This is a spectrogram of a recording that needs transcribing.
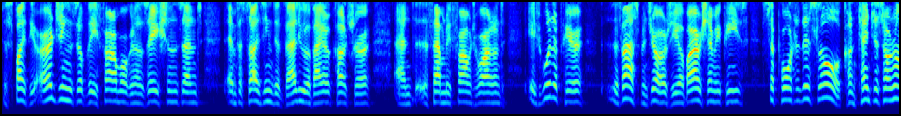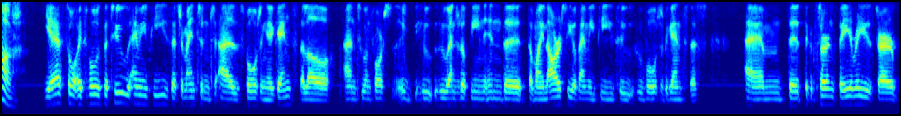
despite the urgings of the farm organisations and emphasising the value of agriculture and the family farm to Ireland, it would appear the vast majority of Irish MEPs supported this law, contentious or not. Yeah, so I suppose the two MEPs that you mentioned as voting against the law and who, enforced, who, who ended up being in the, the minority of MEPs who, who voted against it, um, the, the concerns they raised are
